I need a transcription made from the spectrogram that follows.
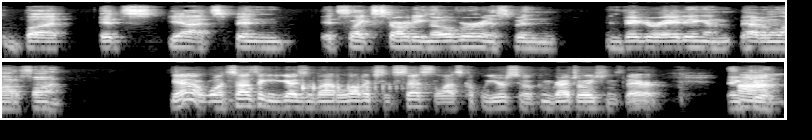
but it's yeah, it's been it's like starting over, and it's been invigorating and having a lot of fun. Yeah, well, it sounds like you guys have had a lot of success the last couple of years, so congratulations there. Thank um, you.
